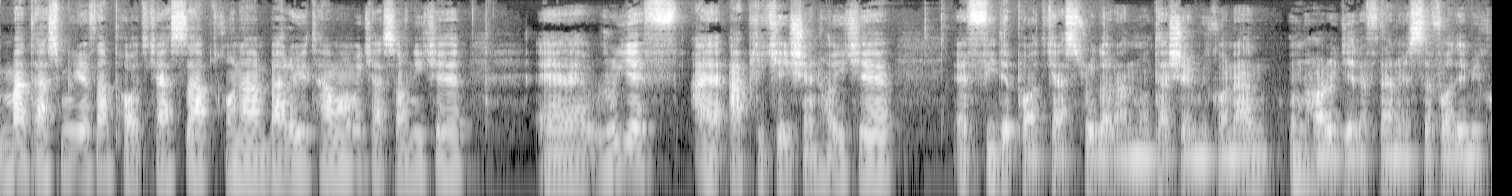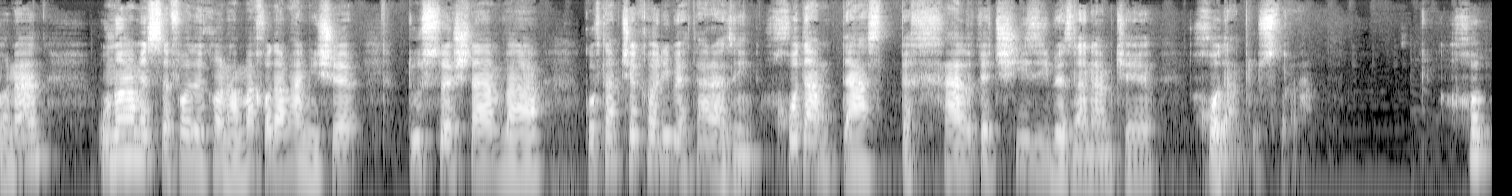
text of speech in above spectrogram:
من تصمیم گرفتم پادکست ضبط کنم برای تمام کسانی که روی اپلیکیشن هایی که feed پادکست رو دارن منتشر می‌کنن اونها رو گرفتن و استفاده می‌کنن اونها هم استفاده کنم. من خودم همیشه دوست داشتم و گفتم چه کاری بهتر از این؟ خودم دست به خلق چیزی بزنم که خودم دوست دارم. خب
